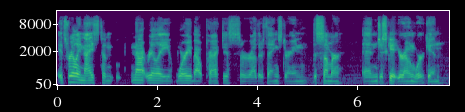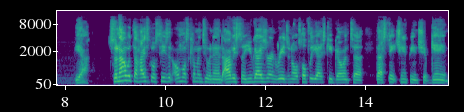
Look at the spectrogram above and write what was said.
it's really nice to not really worry about practice or other things during the summer and just get your own work in. Yeah. So now with the high school season almost coming to an end, obviously you guys are in regionals. Hopefully you guys keep going to that state championship game.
